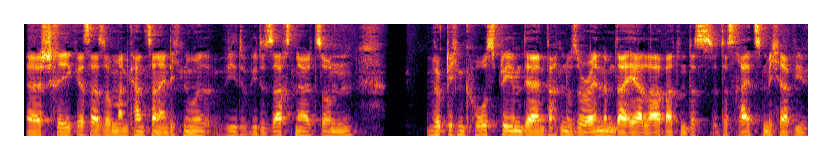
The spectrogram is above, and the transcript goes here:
äh, schräg ist. Also man kann es dann eigentlich nur, wie du, wie du sagst, halt so einen wirklichen Co-Stream, der einfach nur so random daher labert und das, das reizt mich ja, wie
